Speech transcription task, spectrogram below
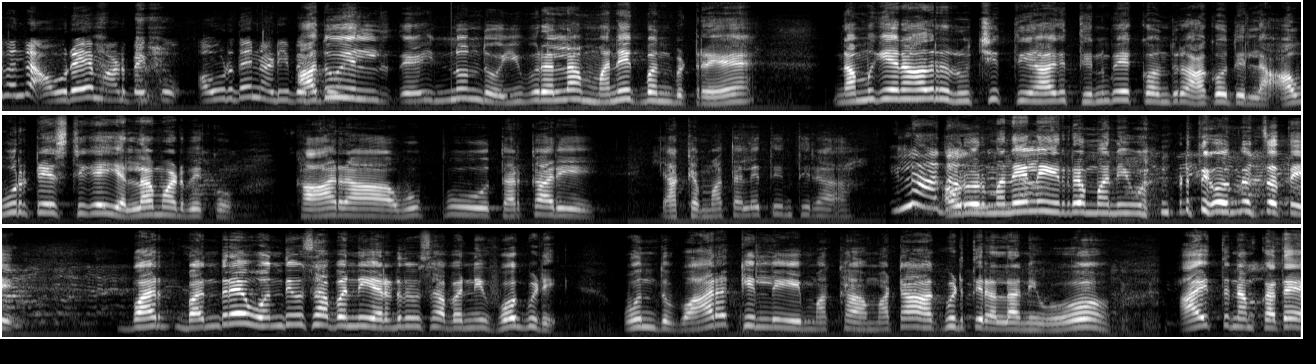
ಬಂದ್ರೆ ಅವರೇ ಮಾಡ್ಬೇಕು ಅವ್ರದೇ ನಡಿಬೇಕು. ಅದು ಇಲ್ಲದೆ ಇನ್ನೊಂದು ಇವರೆಲ್ಲ ಮನೆಗೆ ಬಂದ್ಬಿಟ್ರೆ ನಮಗೇನಾದರೂ ರುಚಿಯಾಗಿ ತಿ- ಆಗಿ ತಿನ್ನಬೇಕು ಅಂದ್ರೆ ಆಗೋದಿಲ್ಲ. ಅವ್ರ ಟೇಸ್ಟಿಗೆ ಎಲ್ಲ ಮಾಡಬೇಕು. ಖಾರ ಉಪ್ಪು ತರಕಾರಿ. ಯಾಕೆ ತಲೆ ತಿಂತೀರಾ? ಅವ್ರವ್ರ ಮನೆಯಲ್ಲೇ ಇರಮ್ಮ ನೀವು ಅಂದ್ಬಿಡ್ತೀವಿ ಒಂದೊಂದು ಸತಿ ಬರ್, ಬಂದರೆ ಒಂದು ದಿವಸ ಬನ್ನಿ, ಎರಡು ದಿವಸ ಬನ್ನಿ, ಹೋಗ್ಬಿಡಿ. ಒಂದು ವಾರಕ್ಕಿಲ್ಲಿ ಮಖ, ಮಠ ಆಗ್ಬಿಡ್ತೀರಲ್ಲ ನೀವು. ಆಯಿತು ನಮ್ಮ ಕತೆ.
